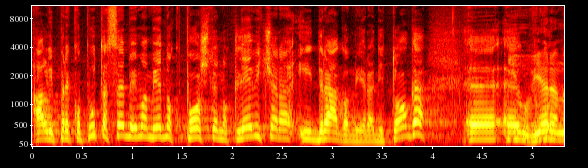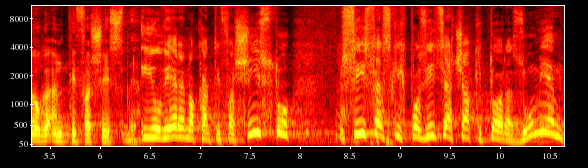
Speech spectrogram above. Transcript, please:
ali preko puta sebe imam jednog poštenog ljevičara i drago mi je radi toga. E, e, I uvjerenog antifašiste. i uvjerenog antifašistu. S istarskih pozicija čak i to razumijem, e,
